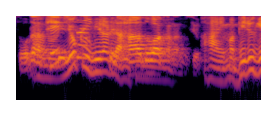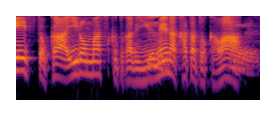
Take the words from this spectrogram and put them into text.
そう。だから天才見られるですらハードワーカーなんですよ。はい。まあ、ビル・ゲイツとか、イーロン・マスクとかで有名な方とかは、うん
